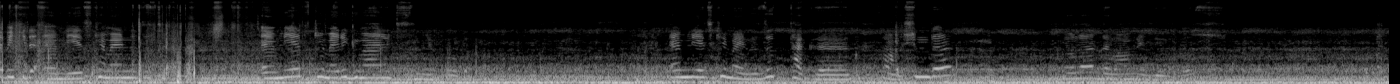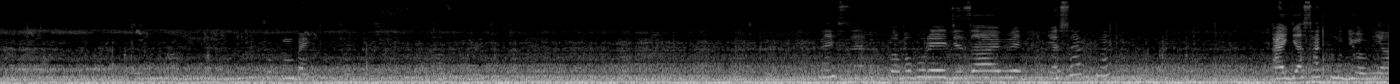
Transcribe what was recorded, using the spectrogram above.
tabii ki de emniyet kemerinizi takın. Emniyet kemeri güvenlik için yapıldı. Emniyet kemerinizi takın. Şimdi yola devam ediyoruz. Çok mu bekleyeceğiz? Neyse baba buraya cezaevi yasak mı? Ay yasak mı diyorum ya.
